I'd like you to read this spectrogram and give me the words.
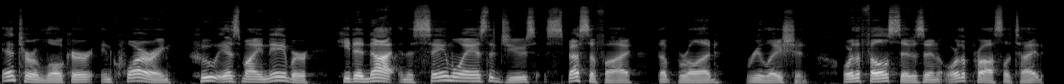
interlocutor inquiring, Who is my neighbor? he did not, in the same way as the Jews, specify the blood relation, or the fellow citizen, or the proselyte,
